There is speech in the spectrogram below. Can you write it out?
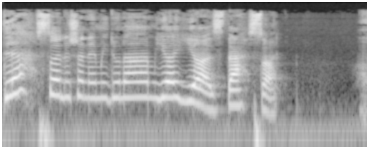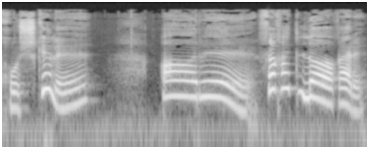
ده سالشو نمی‌دونم یا یازده سال. خوشگله؟ آره فقط لاغره.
